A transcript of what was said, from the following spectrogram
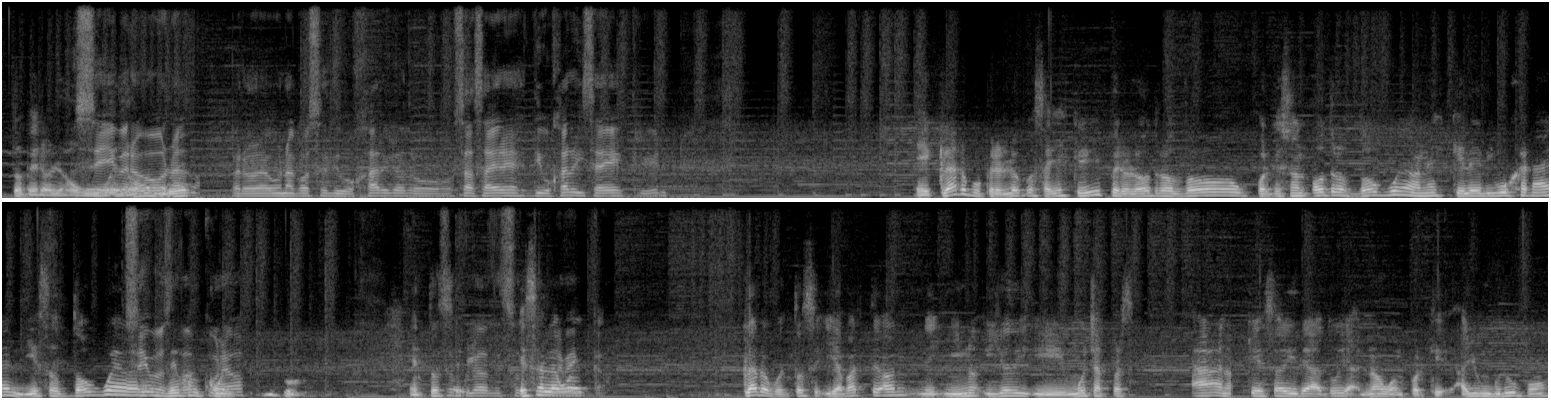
esto, pero los Sí, weón, pero una, weón. pero una cosa es dibujar y otro. O sea, saber es dibujar y saber escribir. Eh, claro, pues, pero el loco sabía escribir, pero los otros dos, porque son otros dos weones que le dibujan a él, y esos dos weones Sí, pues, dibujan como el pico. Entonces, esa es la penca. claro, pues entonces, y aparte, van, y, y no- y yo y muchas personas, ah, no, que eso es idea tuya, no, weón, porque hay un grupo,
